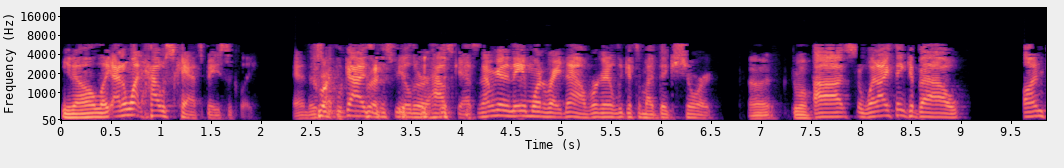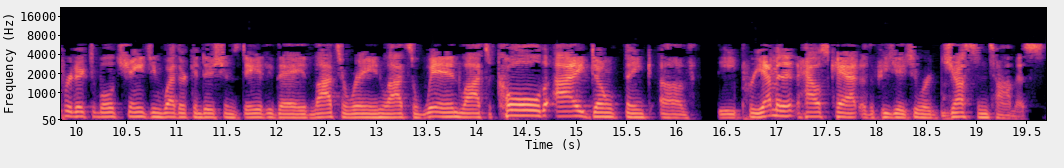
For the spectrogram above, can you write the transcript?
you know, like I don't want house cats basically. And there's right, a couple guys right. in this field who are house cats. And I'm going to name one right now. We're going to get to my big short. All right, come on. Uh, so when I think about unpredictable, changing weather conditions day to day, lots of rain, lots of wind, lots of cold, I don't think of the preeminent house cat of the PGA Tour, Justin Thomas.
